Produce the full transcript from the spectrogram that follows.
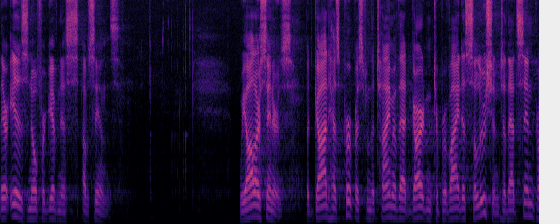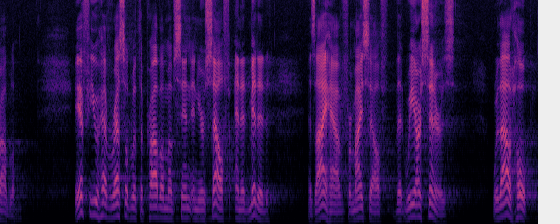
there is no forgiveness of sins. We all are sinners. But God has purposed from the time of that garden to provide a solution to that sin problem. If you have wrestled with the problem of sin in yourself and admitted, as I have for myself, that we are sinners without hope,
